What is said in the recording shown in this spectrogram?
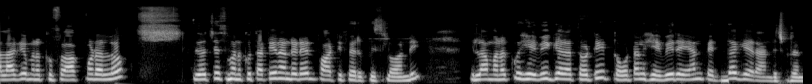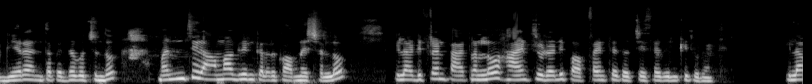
అలాగే మనకు ఫ్రాక్ మోడల్లో ఇది వచ్చేసి మనకు thirteen hundred and forty five రూపీస్లో అండి. ఇలా మనకు హెవీ గేర తోటి టోటల్ హెవీ రే అని పెద్ద గేర అండి చూడండి. గేర ఎంత పెద్దగా వచ్చిందో మంచి రామా గ్రీన్ కలర్ కాంబినేషన్లో ఇలా డిఫరెంట్ ప్యాటర్న్లో హ్యాండ్స్ చూడండి పఫ్ హ్యాండ్స్ అయితే వచ్చేసాయి దీనికి చూడండి. ఇలా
